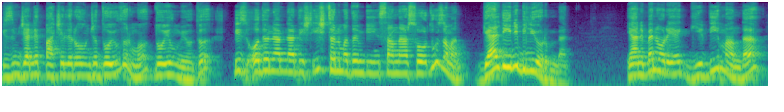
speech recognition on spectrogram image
bizim cennet bahçeleri olunca doyulur mu? Doyulmuyordu. Biz o dönemlerde işte hiç tanımadığım bir insanlar sorduğu zaman geldiğini biliyorum ben. Yani ben oraya girdiğim anda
